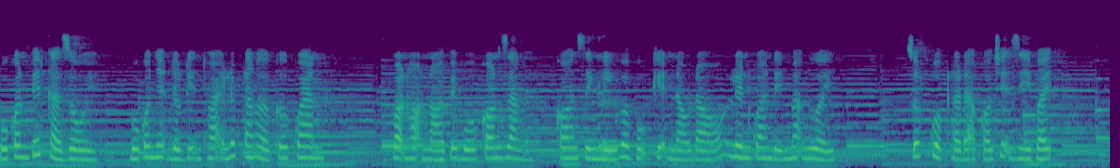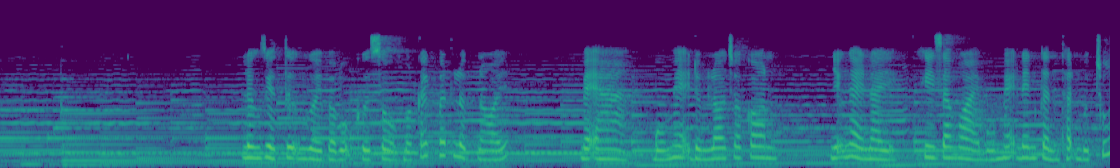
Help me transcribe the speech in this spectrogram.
Bố con biết cả rồi, bố con nhận được điện thoại lúc đang ở cơ quan. Bọn họ nói với bố con rằng con dính líu vào vụ kiện nào đó liên quan đến mạng người. Rốt cuộc là đã có chuyện gì vậy? Lương Duyệt tự người vào bộ cửa sổ một cách bất lực nói Mẹ à, bố mẹ đừng lo cho con. Những ngày này, khi ra ngoài bố mẹ nên cẩn thận một chút.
